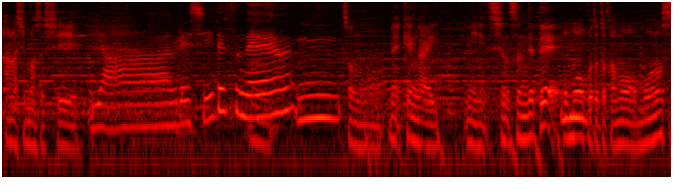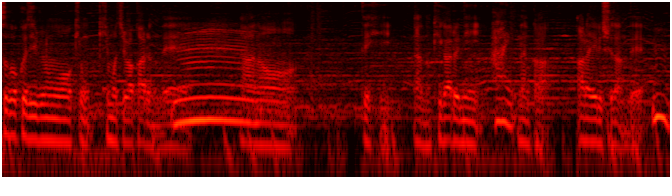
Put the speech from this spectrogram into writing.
話しますし。いやー嬉しいですね。うん。そのね県外に住んでて思うこととかもものすごく自分も気持ちわかるんで、うん。あのぜひあの気軽にはい、なんかあらゆる手段でうん、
